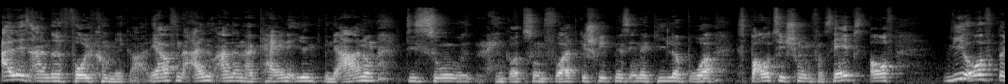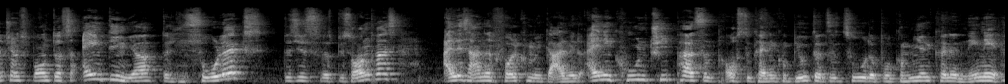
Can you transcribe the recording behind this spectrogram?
alles andere vollkommen egal. Ja, von allem anderen hat keine irgendwie eine Ahnung. Die so, mein Gott, so ein fortgeschrittenes Energielabor, es baut sich schon von selbst auf. Wie oft bei James Bond, das ein Ding, ja, das ist Solex, das ist was Besonderes. Alles andere vollkommen egal. Wenn du einen coolen Chip hast, dann brauchst du keinen Computer dazu oder programmieren können. Nee, nee,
